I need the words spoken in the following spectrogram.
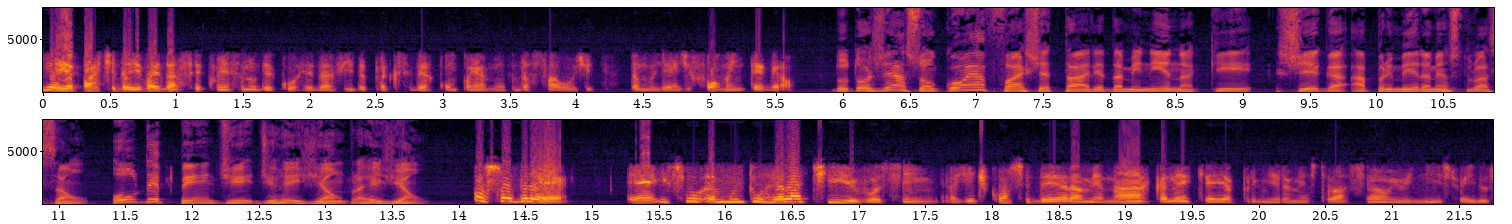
E aí, a partir daí, vai dar sequência no decorrer da vida para que se dê acompanhamento da saúde da mulher de forma integral. Doutor Gerson, qual é a faixa etária da menina que chega à primeira menstruação? Ou depende de região para região? Ô, Sodré, é, isso é muito relativo, assim. A gente considera a menarca, né, que é a primeira menstruação e o início aí dos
